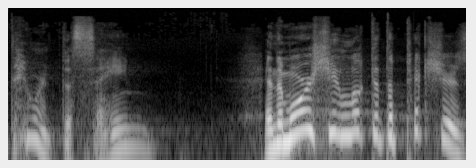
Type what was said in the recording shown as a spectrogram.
they weren't the same. And the more she looked at the pictures,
